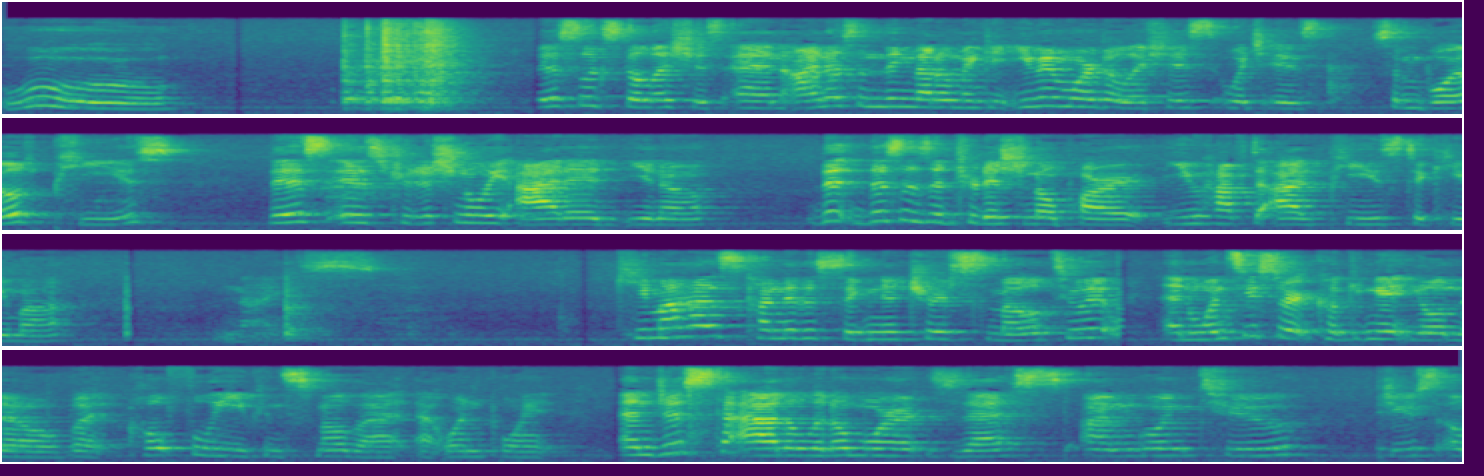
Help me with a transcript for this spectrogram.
Ooh. This looks delicious, and I know something that'll make it even more delicious, which is some boiled peas. This is traditionally added, you know, Th this is a traditional part. You have to add peas to keema. Nice. Keema has kind of the signature smell to it, and once you start cooking it, you'll know, but hopefully you can smell that at one point. And just to add a little more zest, I'm going to juice a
